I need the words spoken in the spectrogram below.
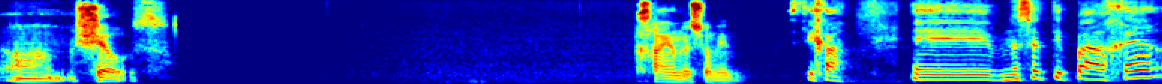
um, shows. חיים לא שומעים. סליחה. בנושא טיפה אחר,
